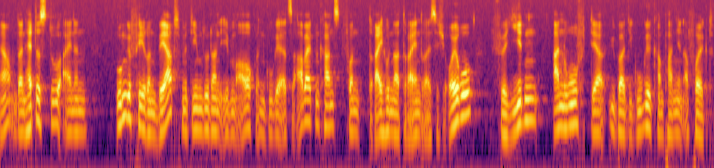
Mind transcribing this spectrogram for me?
Ja, und dann hättest du einen ungefähren Wert, mit dem du dann eben auch in Google Ads arbeiten kannst, von 333 Euro für jeden Anruf, der über die Google-Kampagnen erfolgt.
